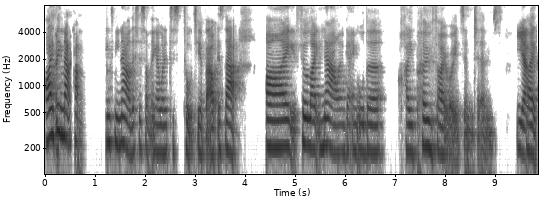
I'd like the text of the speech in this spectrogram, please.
I think that happened to me now, this is something I wanted to talk to you about, is that I feel like now I'm getting all the hypothyroid symptoms. Yeah. Like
